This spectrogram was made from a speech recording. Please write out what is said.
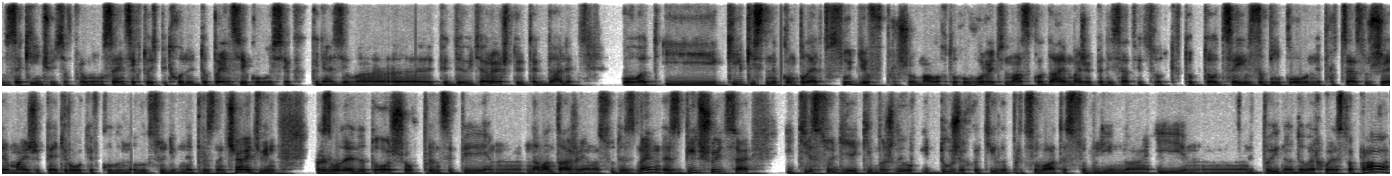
закінчуються в прямому сенсі, хтось підходить до пенсії, когось як князів е, піддають арешту і так далі. От і кількість некомплект суддів, про що мало хто говорить, у нас складає майже 50%. Тобто, цей заблокований процес уже майже 5 років, коли нових суддів не призначають. Він призводить до того, що в принципі навантаження на суди змен- збільшується, і ті судді, які можливо і дуже хотіли працювати сумлінно і відповідно до верховенства права,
